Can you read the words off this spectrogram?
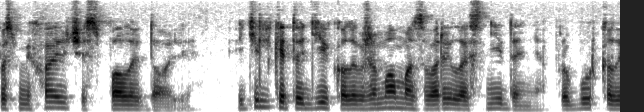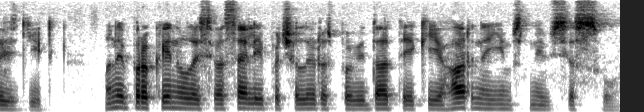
посміхаючись, спали далі. І тільки тоді, коли вже мама зварила снідання, пробуркались дітки. Вони прокинулись веселі і почали розповідати, який гарний їм снився сон.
